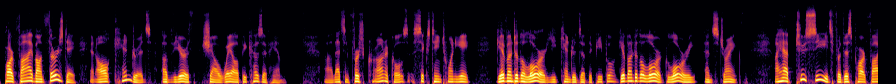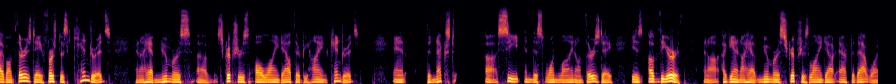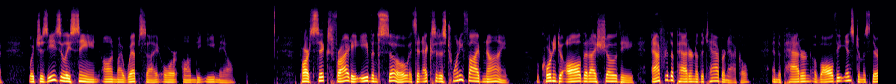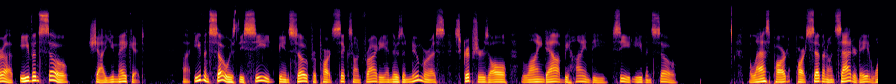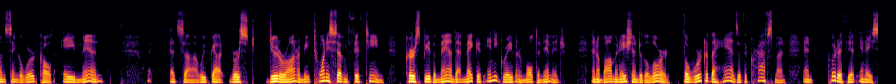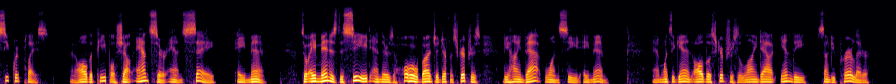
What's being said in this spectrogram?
Part 5 on Thursday, and all kindreds of the earth shall wail because of him. Uh, that's in First Chronicles 16:28. Give unto the Lord, ye kindreds of the people, give unto the Lord glory and strength. I have two seeds for this part 5 on Thursday. First is kindreds, and I have numerous uh, scriptures all lined out there behind kindreds. And the next uh, seat in this one line on Thursday is of the earth. And uh, again, I have numerous scriptures lined out after that one, which is easily seen on my website or on the email. Part 6, Friday, even so, it's in Exodus 25 9. According to all that I show thee, after the pattern of the tabernacle, and the pattern of all the instruments thereof, even so shall ye make it. Uh, even so is the seed being sowed for part six on Friday, and there's a numerous scriptures all lined out behind the seed, even so. The last part, part seven on Saturday, one single word called Amen. It's uh, we've got verse Deuteronomy twenty seven fifteen. Cursed be the man that maketh any graven or molten image, an abomination to the Lord the work of the hands of the craftsman, and putteth it in a secret place. And all the people shall answer and say, Amen. So, Amen is the seed, and there's a whole bunch of different scriptures behind that one seed. Amen. And once again, all those scriptures are lined out in the Sunday prayer letter.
